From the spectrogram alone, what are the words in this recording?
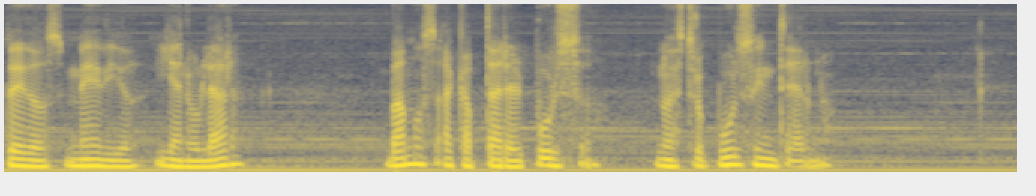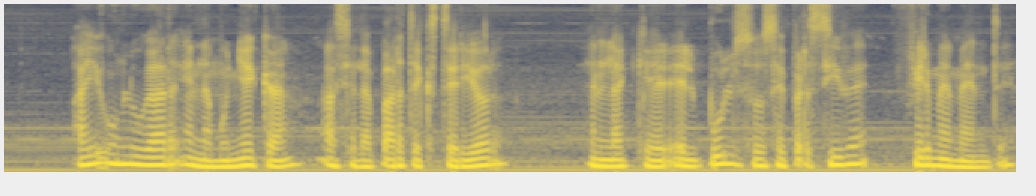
dedos medio y anular, vamos a captar el pulso, nuestro pulso interno. Hay un lugar en la muñeca hacia la parte exterior en la que el pulso se percibe firmemente.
